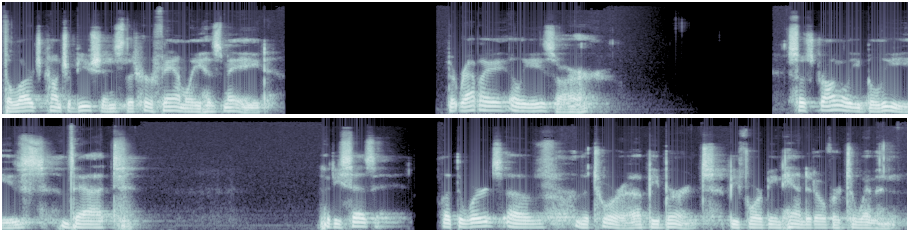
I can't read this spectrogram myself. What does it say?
the large contributions that her family has made. But Rabbi Eleazar so strongly believes that, that he says, let the words of the Torah be burnt before being handed over to women.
